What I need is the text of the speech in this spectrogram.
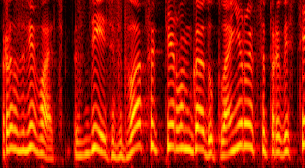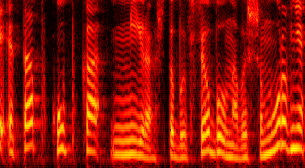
развивать. Здесь в 2021 году планируется провести этап Кубка мира. Чтобы все было на высшем уровне,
